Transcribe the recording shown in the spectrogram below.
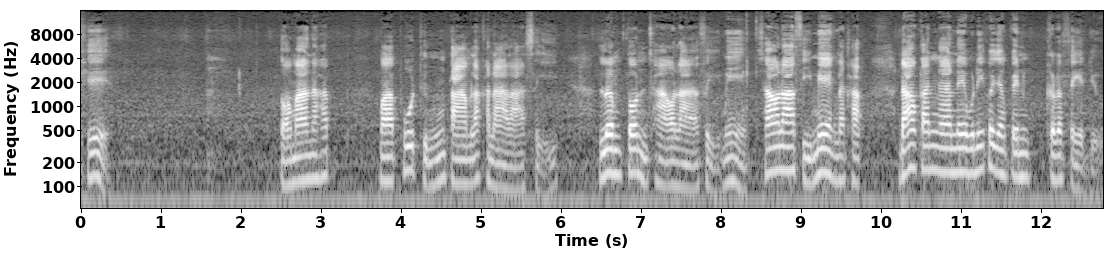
เค ต่อมานะครับ มาพูดถึงตามลัคนาราศีเริ่มต้นชาวราศีเมษชาวราศีเมษนะครับ ดาวการงานในวันนี้ก็ยังเป็นเกษตรอยู่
